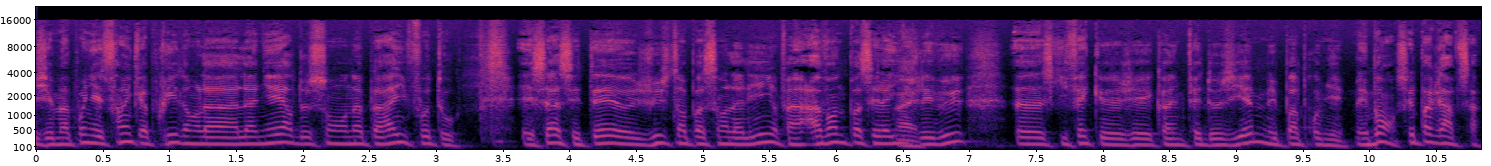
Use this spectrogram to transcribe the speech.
J'ai ma poignée de frein qui a pris dans la lanière de son appareil photo. Et ça, c'était euh, juste en passant la ligne. Enfin, avant de passer la ligne, Ouais. je l'ai vu. euh, ce qui fait que j'ai quand même fait deuxième, mais pas premier. Mais bon, c'est pas grave ça.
